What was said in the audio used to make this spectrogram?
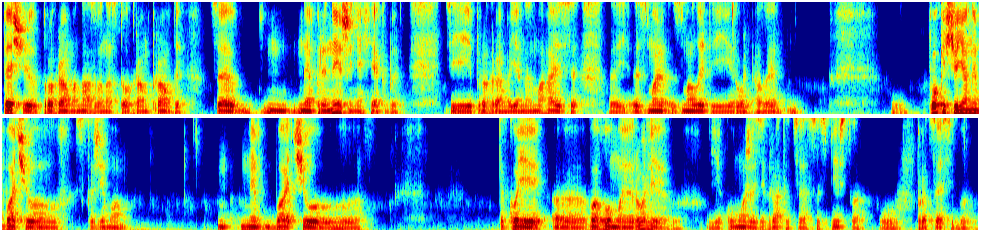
те, що програма названа 100 грам правди, це не приниження якби, цієї програми. Я намагаюся е, змалити її роль, але Поки що я не бачу, скажімо, не бачу е, такої е, вагомої ролі, яку може зіграти це суспільство у, процесі боротьби.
